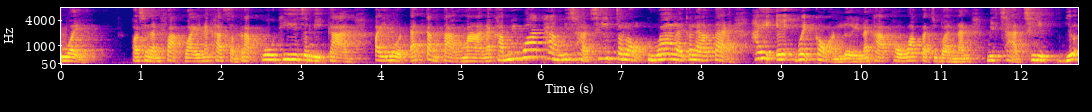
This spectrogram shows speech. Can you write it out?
ด้วยเพราะฉะนั้นฝากไว้นะคะสำหรับผู้ที่จะมีการไปโหลดแอปต่างๆมานะคะ ไม่ว่าทางมิจฉาชีพจะหลอกคุณว่าอะไรก็แล้ว แต่ให้เอ๊ะไว้ก่อนเลยนะคะ เพราะว่าปัจจุบันนั้นมิจฉาชีพเยอะ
